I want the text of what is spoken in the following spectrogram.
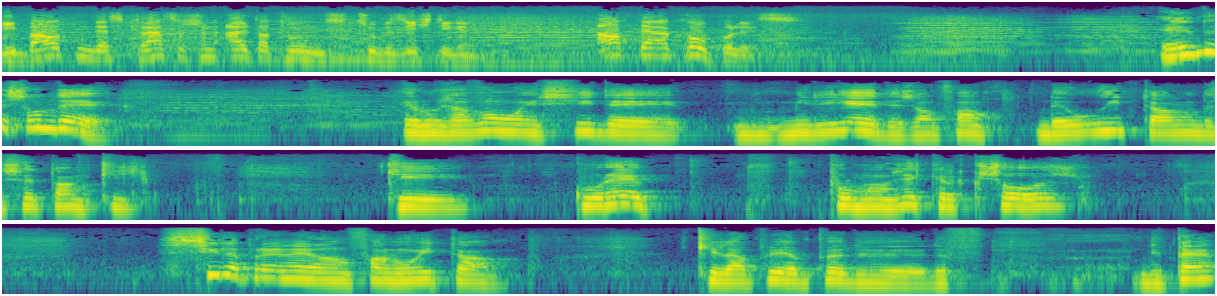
die Bauten des klassischen Altertums zu besichtigen. Auf der Akropolis. Et ils descendaient. Et nous avons ici des milliers d'enfants de 8 ans, de 7 ans qui, qui couraient pour manger quelque chose. S'il prenait l'enfant de 8 ans, qu'il a pris un peu de, du pain,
